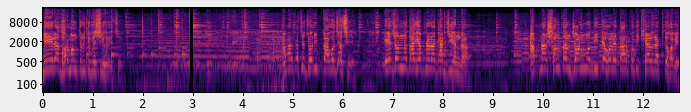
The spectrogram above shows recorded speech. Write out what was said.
মেয়েরা ধর্মান্তরিত বেশি হয়েছে। আমার কাছে জরিপ কাগজ আছে। এজন্য দায়ী আপনারা গার্জিয়ানরা আপনার সন্তান জন্ম দিতে হলে তার প্রতি খেয়াল রাখতে হবে।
